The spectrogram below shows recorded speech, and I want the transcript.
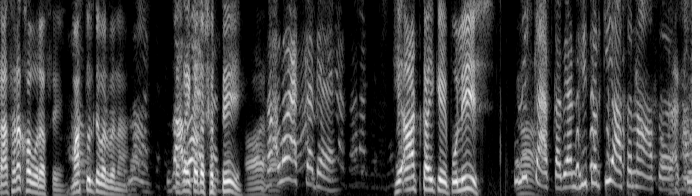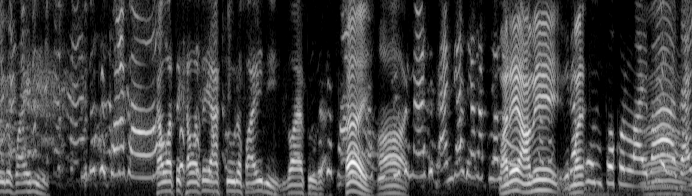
তাছাড়া খবর আছে মাছ তুলতে পারবে না। কথা সত্যি? হ্যাঁ আটকা দেয়। হে আটকাই কে? পুলিশ? পুলিশকে আটকাবে আর ভিতর কি আছে না আছে? এক কেউরে পাইনি। খাওয়াতে খাওয়াতে এক কেউরে পাইনি। লয়া কেউরে তাই? হয়। মানে আমি মানে তাই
